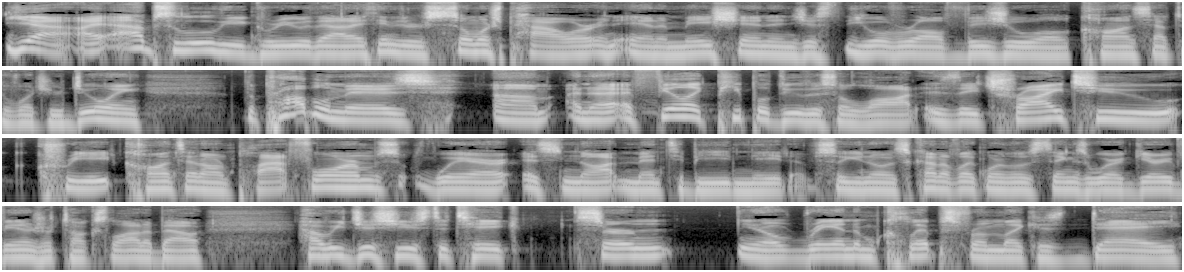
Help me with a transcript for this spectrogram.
Yeah, I absolutely agree with that. I think there's so much power in animation and just the overall visual concept of what you're doing. The problem is, um, and I feel like people do this a lot, is they try to create content on platforms where it's not meant to be native. So, you know, it's kind of like one of those things where Gary Vaynerchuk talks a lot about how he just used to take certain, you know, random clips from like his day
